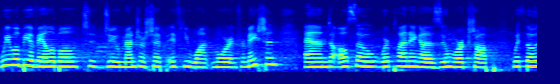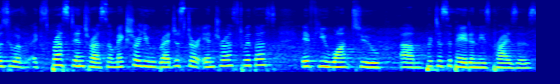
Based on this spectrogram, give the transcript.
we will be available to do mentorship if you want more information. And also, we're planning a Zoom workshop with those who have expressed interest. So make sure you register interest with us if you want to um, participate in these prizes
